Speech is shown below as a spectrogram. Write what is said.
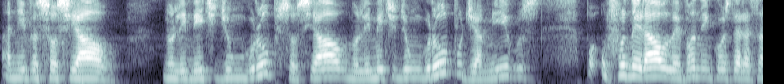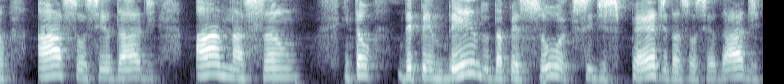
a nível social, no limite de um grupo social, no limite de um grupo de amigos. O funeral levando em consideração a sociedade, a nação. Então, dependendo da pessoa que se despede da sociedade,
